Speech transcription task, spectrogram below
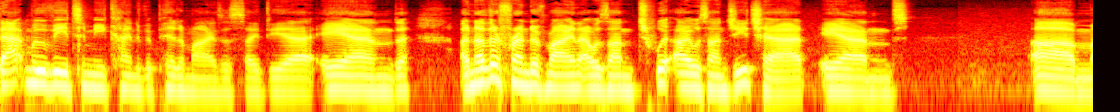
that movie to me kind of epitomizes this idea and another friend of mine i was on twi- i was on gchat and um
